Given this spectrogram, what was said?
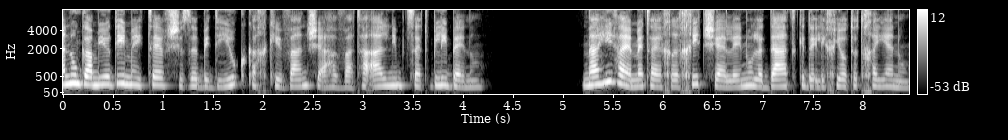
אנו גם יודעים היטב שזה בדיוק כך כיוון שאהבת העל נמצאת בליבנו. מהי האמת ההכרחית שעלינו לדעת כדי לחיות את חיינו?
